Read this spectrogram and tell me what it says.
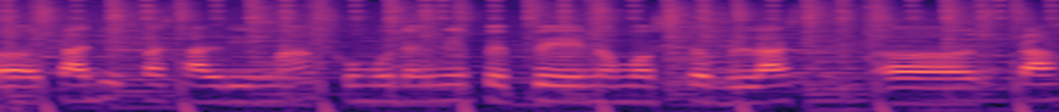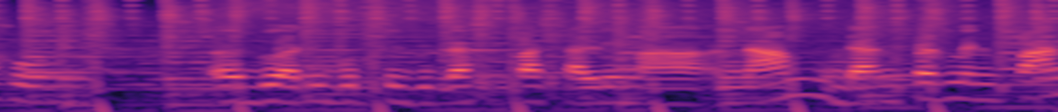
uh, tadi pasal 5, kemudian ini PP nomor 11 uh, tahun 2017 eh, pasal 56 dan Permenpan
